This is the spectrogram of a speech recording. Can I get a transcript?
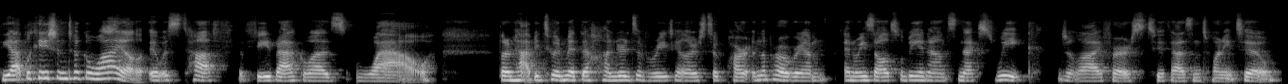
The application took a while. It was tough. The feedback was wow but I'm happy to admit that hundreds of retailers took part in the program and results will be announced next week, July 1st, 2022.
